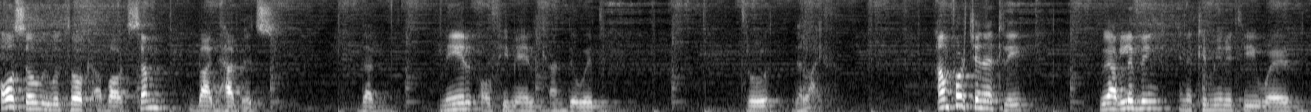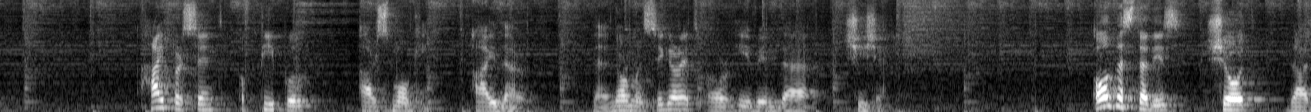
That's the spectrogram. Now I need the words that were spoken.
Also, we will talk about some bad habits that male or female can do it through the life. Unfortunately, we are living in a community where high percent of people are smoking, either the normal cigarette or even the shisha. All the studies showed that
